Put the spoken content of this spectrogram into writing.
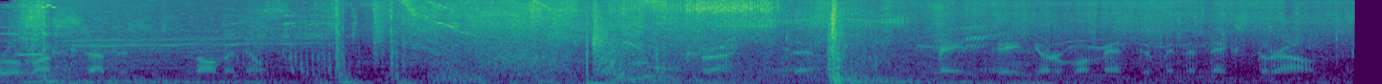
Robot status is nominal. Crush them. Maintain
